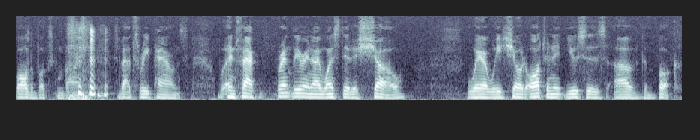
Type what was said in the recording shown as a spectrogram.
all the books combined. it's about three pounds. In fact, Brent Leary and I once did a show where we showed alternate uses of the book,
